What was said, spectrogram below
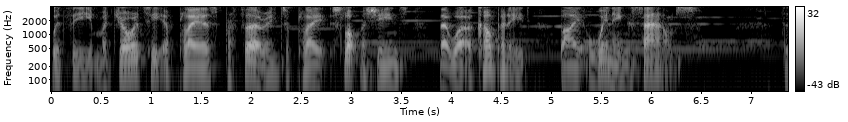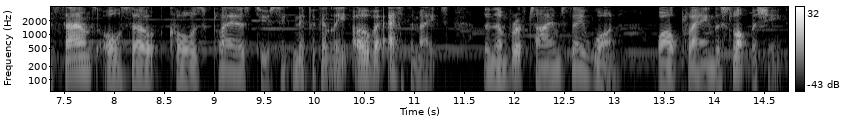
with the majority of players preferring to play slot machines that were accompanied by winning sounds. The sounds also caused players to significantly overestimate the number of times they won while playing the slot machine.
